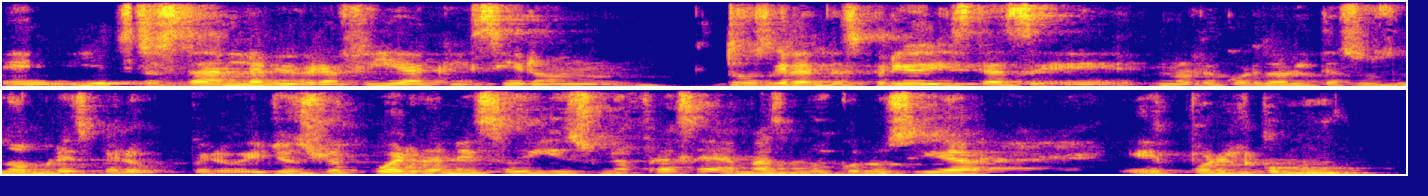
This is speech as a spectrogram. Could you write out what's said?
Eh, y esto está en la biografía que hicieron dos grandes periodistas, eh, no recuerdo ahorita sus nombres, pero, pero ellos recuerdan eso y es una frase además muy conocida por el común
